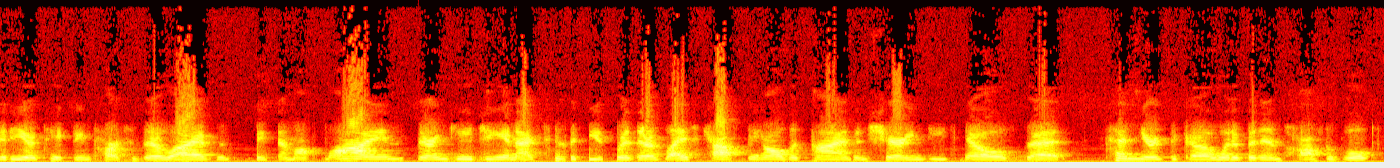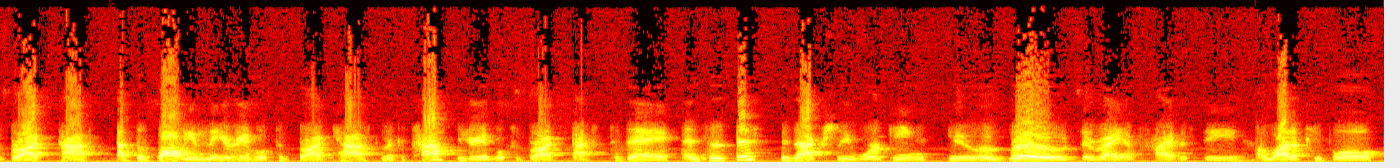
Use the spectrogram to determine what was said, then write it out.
videotaping parts of their lives and putting them online. They're engaging in activities where they're live casting all the time and sharing details that 10 years ago would have been impossible to broadcast at the volume that you're able to broadcast and the capacity you're able to broadcast today. And so this is actually working to erode the right of privacy. A lot of people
